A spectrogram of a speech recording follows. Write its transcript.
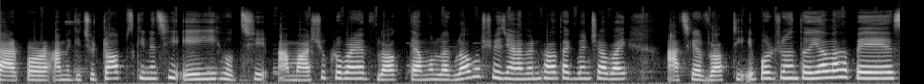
তারপর আমি কিছু টপস কিনেছি, এই হচ্ছে আমার শুক্রবারের ব্লগ কেমন লাগল অবশ্যই জানাবেন। ভালো থাকবেন সবাই। আজকের ব্লগটি এ পর্যন্তই, আল্লাহ হাফেজ।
